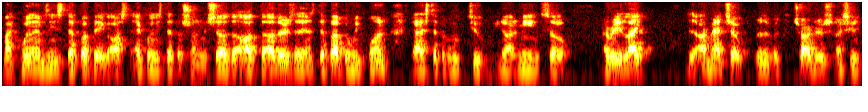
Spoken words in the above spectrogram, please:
Mike Williams needs to step up big. Austin Ekeler needs to step up. Sony Michel, The, uh, the others that didn't step up in week one got to step up in week two. You know what I mean? So I really like the, our matchup with, with the Chargers, actually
